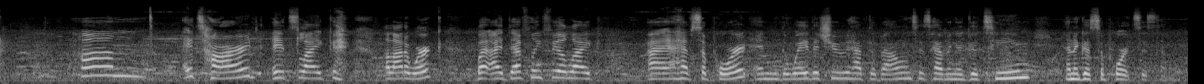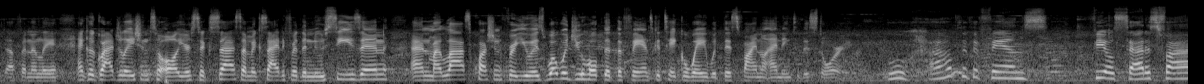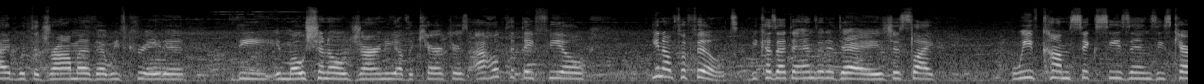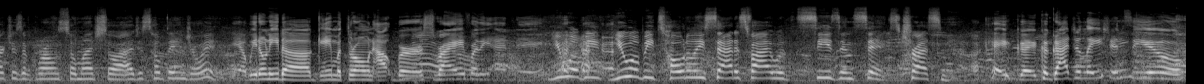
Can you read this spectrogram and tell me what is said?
Um, it's hard. It's like a lot of work, but I definitely feel like I have support, and the way that you have to balance is having a good team and a good support system. Definitely. And congratulations to all your success. I'm excited for the new season. And my last question for you is what would you hope that the fans could take away with this final ending to this story? Ooh, I hope that the fans feel satisfied with the drama that we've created, the emotional journey of the characters. I hope that they feel, you know, fulfilled because at the end of the day, it's just like we've come six seasons. These characters have grown so much, so I just hope they enjoy it. Yeah, we don't need a Game of Thrones outburst, No, right, no. for the ending. You will be you will be totally satisfied with season six. Trust me. Okay, good. Congratulations to you.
